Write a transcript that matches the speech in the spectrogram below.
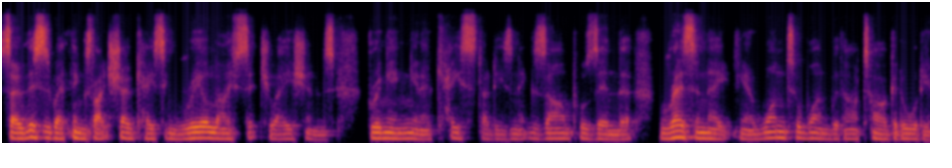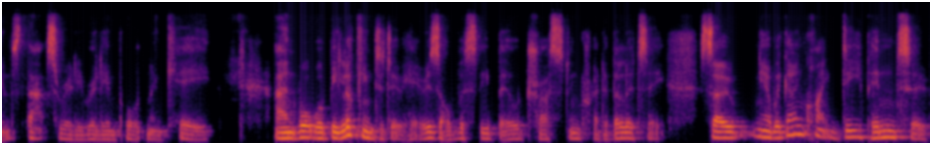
So, this is where things like showcasing real life situations, bringing, you know, case studies and examples in that resonate, you know, one to one with our target audience. That's really, really important and key. And what we'll be looking to do here is obviously build trust and credibility. So, you know, we're going quite deep into,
